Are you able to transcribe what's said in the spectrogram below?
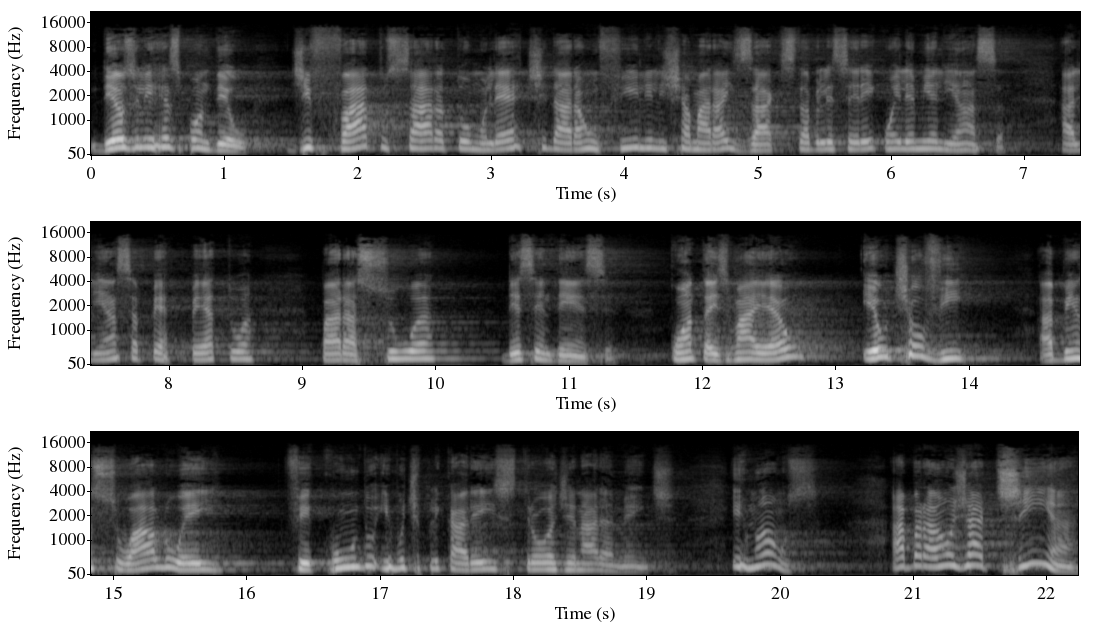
Deus lhe respondeu: De fato, Sara, tua mulher, te dará um filho e lhe chamará Isaac. Estabelecerei com ele a minha aliança, aliança perpétua para a sua descendência. Quanto a Ismael, eu te ouvi, abençoá-lo-ei, fecundo e multiplicarei extraordinariamente. Irmãos, Abraão já tinha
